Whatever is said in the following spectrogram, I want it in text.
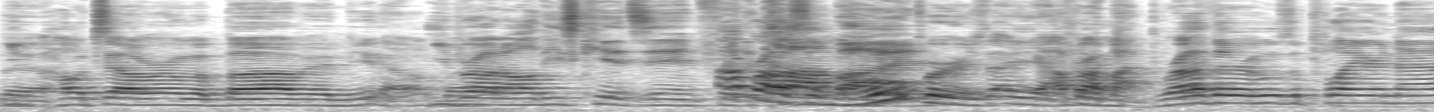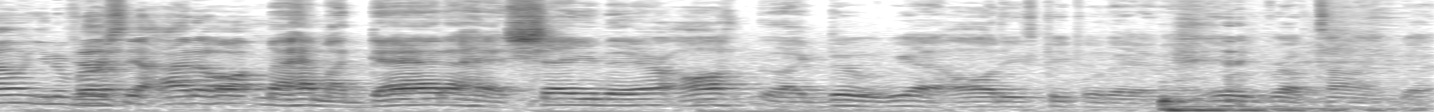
the hotel room above, and you know. You brought all these kids in for I the brought combine. some hoopers. Uh, Yeah, I brought my brother, who's a player now, University of Idaho. I had my dad. I had Shay there. All like, dude, we had all these people there. Man. It was rough times, but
